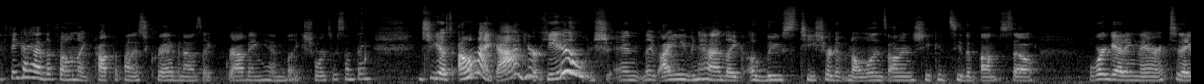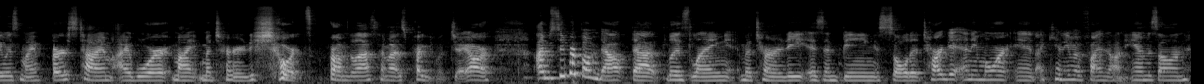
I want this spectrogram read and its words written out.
I think I had the phone like propped up on his crib and I was like grabbing him like shorts or something. And she goes, oh my God, you're huge. And like, I even had like a loose t-shirt of Nolan's on and she could see the bumps. So we're getting there. Today was my first time I wore my maternity shorts from the last time I was pregnant with JR. I'm super bummed out that Liz Lange maternity isn't being sold at Target anymore and I can't even find it on Amazon.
